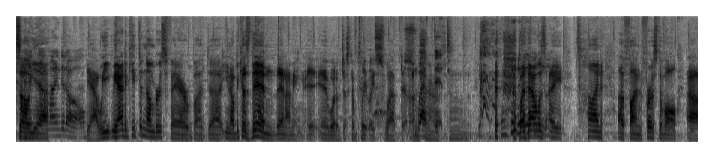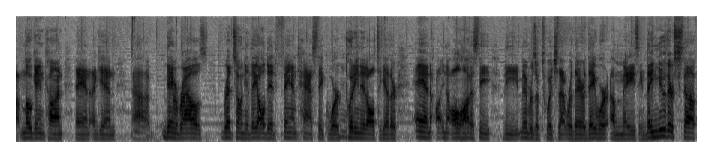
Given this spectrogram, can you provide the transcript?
So, I did yeah. not mind at all. Yeah, we, we had to keep the numbers fair, but uh, you know, because then then I mean, it, it would have just completely swept it. I'm Swept sure. it. but that was a ton of fun. First of all, uh, Mo Game Con, and again, uh, Gamer Browse, Red Sonia, they all did fantastic work putting it all together. And uh, in all honesty, the members of Twitch that were there, they were amazing. They knew their stuff.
